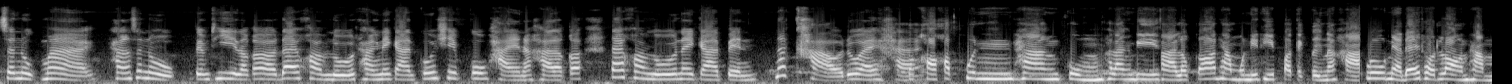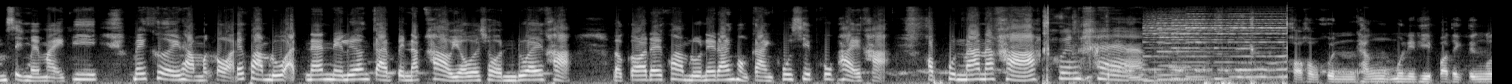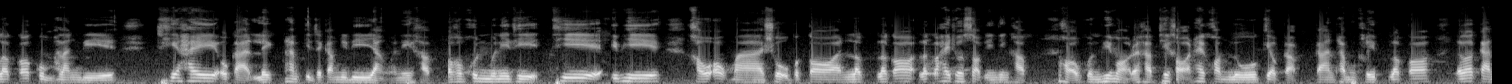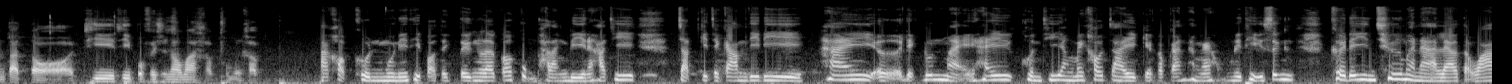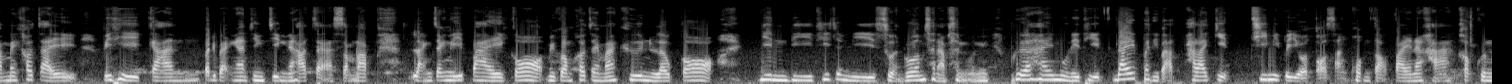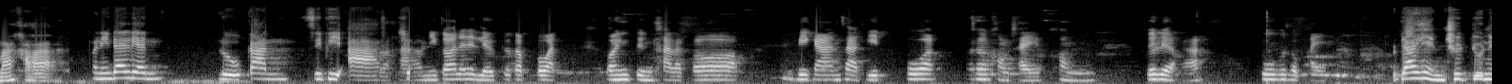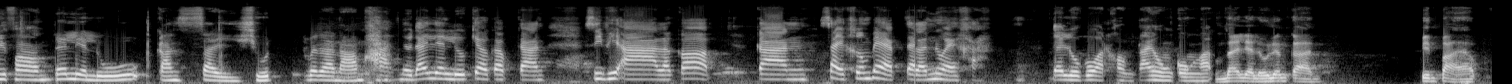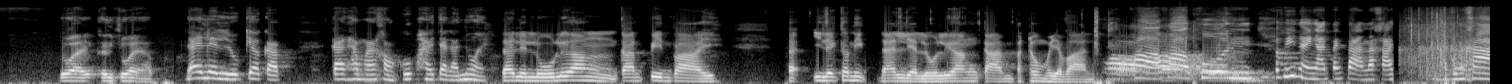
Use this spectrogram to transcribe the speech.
สนุกมากทั้งสนุกเต็มที่แล้วก็ได้ความรู้ทั้งในการกู้ชีพกู้ภัยนะคะ แล้วก็ได้ความรู้ในการเป็นนักข่าวด้วยค่ะ ขอขอบคุณทางกลุ่มพลังดีค่ะแล้วก็ทางมูลนิธิปอเต็กตึงนะคะ ลูกเนี่ยได้ทดลองทำสิ่งใหม่ ๆ ที่ไม่เคยทำมาก่อนได้ความรู้อัดแน่นในเรื่องการเป็นนักข่าวเยาวชนด้วยค่ะ แล้วก็ได้ความรู้ในด้านของการกู้ชีพกู้ภัยค่ะ ขอบคุณมากนะคะขอบคุณค่ะ ขอขอบคุณทั้งมูลนิธิปอเต็กตึง แล้วก็กลุ่มพลังดี ที่ให้โอกาสเล็กทำกิจกรรมดีๆ อย่างวันนี้ครับ ขอขอบคุณมูลนิธิที่พี่ๆเขาออกมาโชว์อุปกรณ์แล้วแล้วก็แล้วก็ให้ทดสอบจริงๆครับ ขอขอบคุณพี่หมอด้วยครับ ที่สอนให้ความรู้เกี่ยวกับการทำคลิป แล้วก็แล้วก็การตัดต่อที่ที่โปรเฟชชั่นอลมากครับขอบคุณครับ ขอบคุณมูลนิธิปอเต็กตึง แล้วก็กลุ่มพลังดีนะคะ ที่จัดกิจกรรมดีๆ ให้เออเด็กรุ่นใหม่ ให้คนที่ยังไม่เข้าใจเกี่ยวกับการทำงานของมูลนิธิซึ่งเคยได้ยินชื่อมานานแล้ว แต่ว่าไม่เข้าใจวิธีการปฏิบัติงานจริง ๆ นะคะแต่สำหรับหลังจากนี้ไปก็มีความเข้าใจมากขึ้น แล้วก็ยินดีที่จะมีส่วนร่วมสนับสนุน เพื่อให้มูลนิธิได้ปฏิบัติภารกิจที่มีประโยชน์ต่อสังคมต่อไปนะคะ ขอบคุณมากค่ะ วันนี้ได้เรียน รู้การ CPR ค่ะวันนี้ก็ได้เรียนรู้เกี่ยวกับประวัติวอลลิงตึงค่ะ แล้วก็มีการสาธิตพวกเครื่องของใช้ของช่วยเหลือผู้ประสบภัย ได้เห็นชุดยูนิฟอร์ม ได้เรียนรู้การใส่ชุดเวลาน้ำค่ะ หนูได้เรียนรู้เกี่ยวกับการ CPR แล้วก็การใส่เครื่องแบบแต่ละหน่วยค่ะ ได้รู้ประวัติของใต้ฮ่องกงครับ ผมได้เรียนรู้เรื่องการปีนป่ายครับ ด้วยเครื่องช่วยครับ ได้เรียนรู้เกี่ยวกับการทำงานของกู้ภัยแต่ละหน่วย ได้เรียนรู้เรื่องการปีนป่ายอิเล็กทรอนิกส์ได้เรียนรู้เรื่องการปฐมพยาบาล ขอขอบคุณพี่หน่วยงานต่างๆนะคะ ขอบคุณค่ะ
